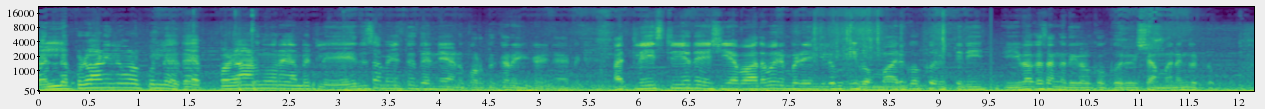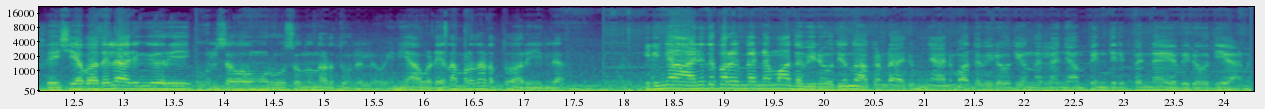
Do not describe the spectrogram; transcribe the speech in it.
വല്ലപ്പോഴാണെങ്കിലും കുഴപ്പമില്ല. ഇത് എപ്പോഴാണെന്ന് പറയാൻ പറ്റില്ല. ഏത് സമയത്ത് തന്നെയാണ് പുറത്തേക്ക് ഇറങ്ങി കഴിഞ്ഞാൽ അറ്റ്ലീസ്റ്റ് ഈ ദേശീയപാത വരുമ്പോഴെങ്കിലും ഇവന്മാർക്കൊക്കെ ഒരിത്തിരി ഈ വക സംഗതികൾക്കൊക്കെ ഒരു ശമനം കിട്ടും. ദേശീയപാതയിൽ ആരും കയറി ഉത്സവവും ഒന്നും നടത്തൂലല്ലോ. ഇനി അവിടെ നമ്മൾ നടത്തും അറിയില്ല. ഇനി ഞാനിത് പറയുമ്പോ എന്നെ മതവിരോധി ഒന്നും ആക്കണ്ടാരും ഞാൻ മതവിരോധി ഒന്നല്ല ഞാൻ പിന്തിരിപ്പൻ നയവിരോധിയാണ്.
